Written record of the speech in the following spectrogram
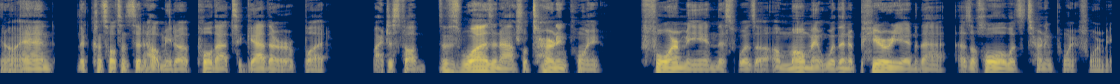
You know, and the consultants did help me to pull that together, but I just felt this was an actual turning point for me. And this was a, a moment within a period that as a whole was a turning point for me.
